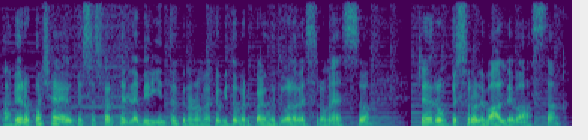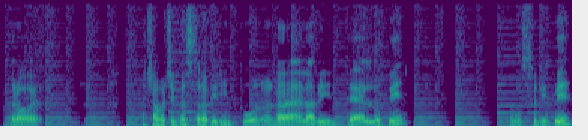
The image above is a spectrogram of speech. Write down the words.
Ah, vero, qua c'è questa sorta di labirinto che non ho mai capito per quale motivo l'avessero messo. Cioè, rompe solo le valle e basta. Però eh, Facciamoci questo labirintello qui. Andiamo su di qui.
